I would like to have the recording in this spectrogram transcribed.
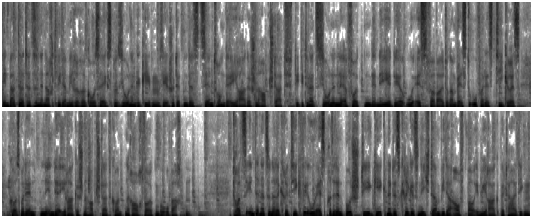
In Bagdad hat es in der Nacht wieder mehrere große Explosionen gegeben. Sie erschütterten das Zentrum der irakischen Hauptstadt. Die Detonationen erfolgten in der Nähe der US-Verwaltung am Westufer des Tigris. Korrespondenten in der irakischen Hauptstadt konnten Rauchwolken beobachten. Trotz internationaler Kritik will US-Präsident Bush die Gegner des Krieges nicht am Wiederaufbau im Irak beteiligen.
